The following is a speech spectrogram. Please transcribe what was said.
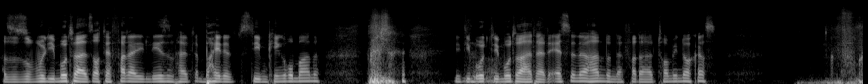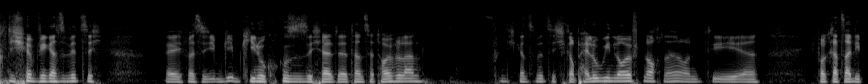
Also sowohl die Mutter als auch der Vater, die lesen halt beide Stephen King-Romane. die, die, Mut, die, Mutter hat halt S in der Hand und der Vater hat Tommy Knockers. Fand ich irgendwie ganz witzig. Ich weiß nicht, im, Kino gucken sie sich halt äh, Tanz der Teufel an. Finde ich ganz witzig. Ich glaube, Halloween läuft noch, ne? Und die, äh, ich wollte gerade sagen, die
